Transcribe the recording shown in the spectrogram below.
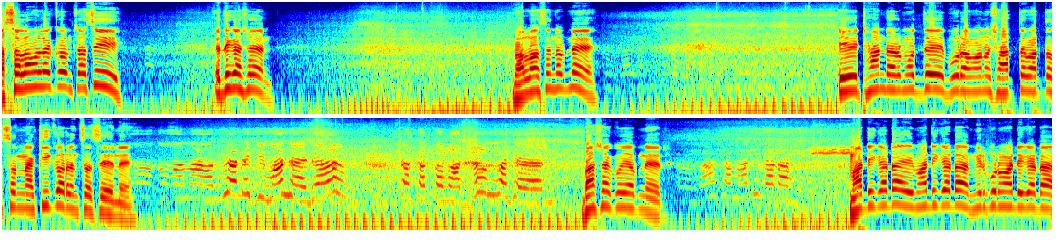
আসসালামু আলাইকুম, চাচি। এদিকে আসেন। ভালো আছেন আপনি? এই ঠান্ডার মধ্যে বুড়া মানুষ হাঁটতে পারতেছেন না, কি করেন চাচি এনে? বাসা কই আপনার? মাটি কাটা, এই মাটি কাটা, মিরপুর মাটি কাটা।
